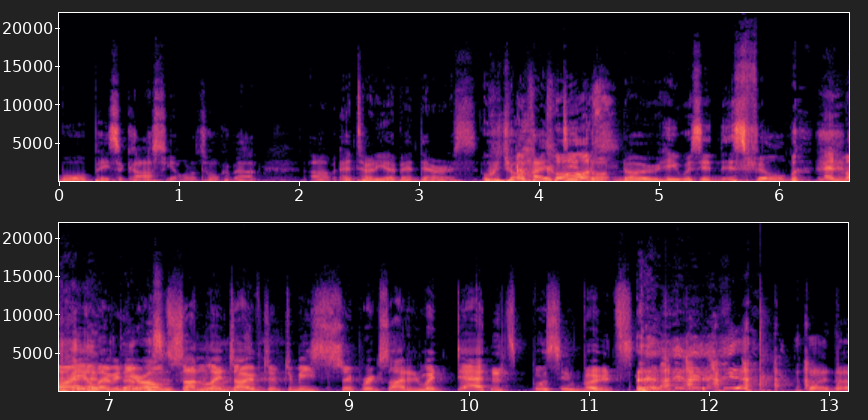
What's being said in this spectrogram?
more piece of casting I want to talk about. Um, Antonio Banderas, which I did not know he was in this film. And my 11 year old son leant over to, to me super excited and went, Dad, it's Puss in Boots. I know.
